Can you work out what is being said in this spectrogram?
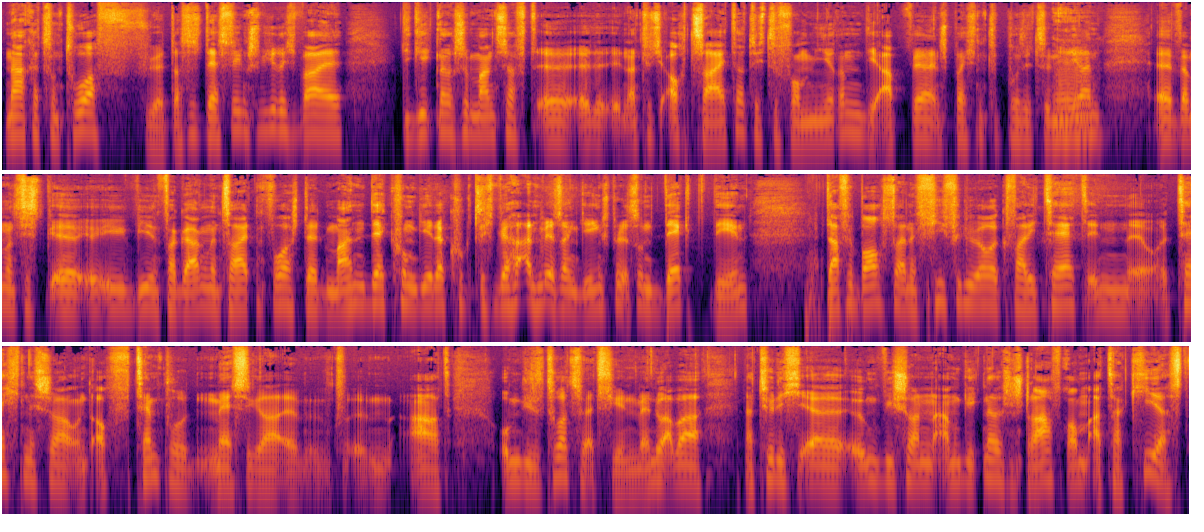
nachher zum Tor führt. Das ist deswegen schwierig, weil die gegnerische Mannschaft äh, äh, natürlich auch Zeit hat, sich zu formieren, die Abwehr entsprechend zu positionieren. Mhm. Äh, wenn man sich äh, wie in vergangenen Zeiten vorstellt, Manndeckung, jeder guckt sich wer an, wer sein Gegenspieler ist und deckt den. Dafür brauchst du eine viel, viel höhere Qualität in äh, technischer und auch tempomäßiger äh, Art, um dieses Tor zu erzielen. Wenn du aber natürlich äh, irgendwie schon am gegnerischen Strafraum attackierst,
